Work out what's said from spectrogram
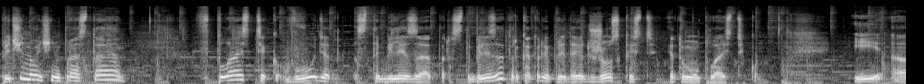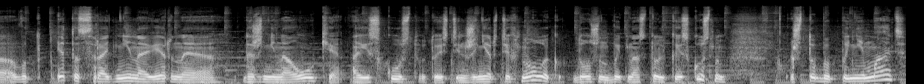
Причина очень простая – в пластик вводят стабилизатор. Стабилизатор, который придает жесткость этому пластику. И э, вот это сродни, наверное, даже не науке, а искусству. То есть инженер-технолог должен быть настолько искусным, чтобы понимать,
